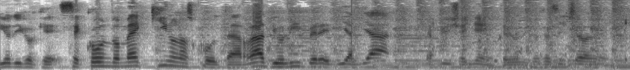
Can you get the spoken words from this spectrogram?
io dico che secondo me chi non ascolta Radio Libere di Agliani capisce niente, lo dico sinceramente.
